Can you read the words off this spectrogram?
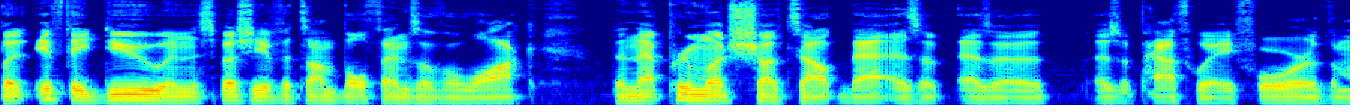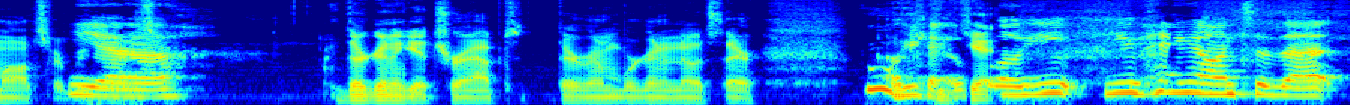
but if they do, and especially if it's on both ends of the lock, then that pretty much shuts out that as a as a as a pathway for the monster. because yeah. they're gonna get trapped. They're gonna we're gonna know it's there. Ooh, Okay. get- Well, you you hang on to that.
